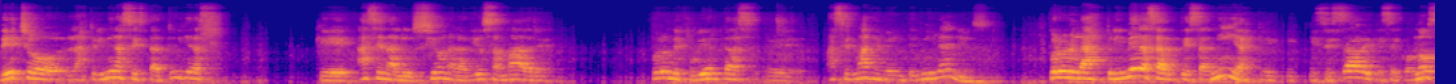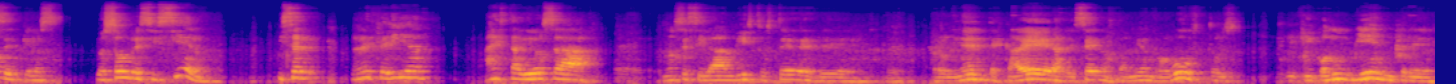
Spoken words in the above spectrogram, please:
De hecho, las primeras estatuillas que hacen alusión a la diosa madre fueron descubiertas eh, hace más de 20.000 años. Fueron las primeras artesanías que, se sabe, que se conocen, que los, los hombres hicieron. Y se referían a esta diosa, eh, no sé si la han visto ustedes, de, prominentes caderas, de senos también robustos, y, y con un vientre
